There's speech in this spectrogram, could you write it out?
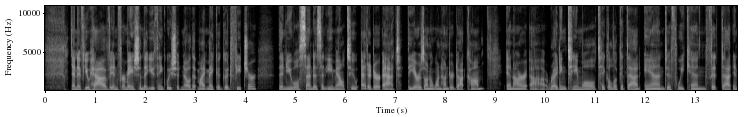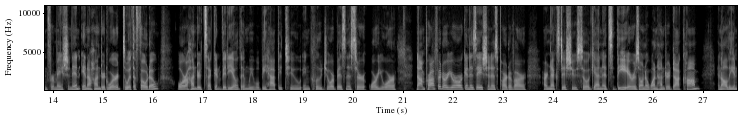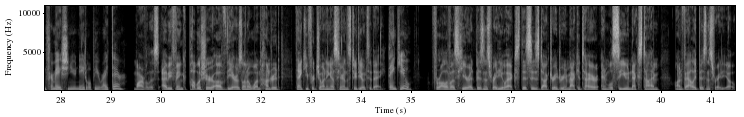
And if you have information that you think we should know that might make a good feature, then you will send us an email to editor at thearizona100.com. And our uh, writing team will take a look at that. And if we can fit that information in in 100 words with a photo or a 100 second video, then we will be happy to include your business or, or your nonprofit or your organization as part of our, our next issue. So again, it's thearizona100.com and all the information you need will be right there. Marvelous. Abbie Fink, publisher of the Arizona 100. Thank you for joining us here in the studio today. Thank you. For all of us here at Business Radio X, this is Dr. Adrian McIntyre, and we'll see you next time on Valley Business Radio.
